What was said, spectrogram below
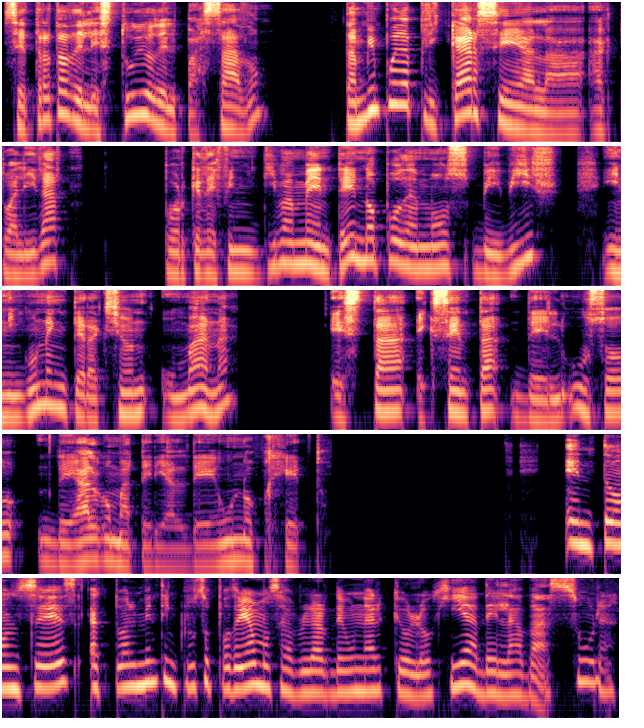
se trata del estudio del pasado, también puede aplicarse a la actualidad, porque definitivamente no podemos vivir y ninguna interacción humana está exenta del uso de algo material, de un objeto. Entonces, actualmente incluso podríamos hablar de una arqueología de la basura,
